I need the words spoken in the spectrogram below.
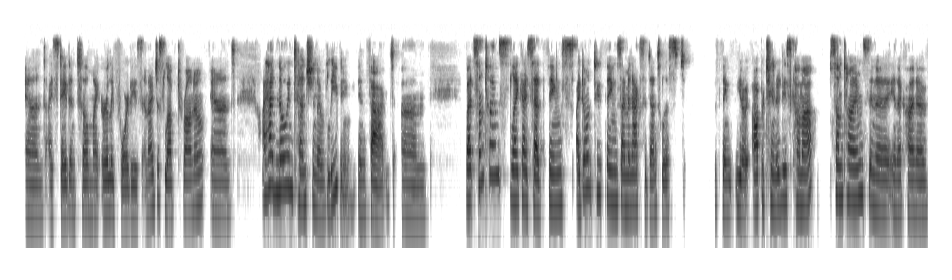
and I stayed until my early 40s. And I just loved Toronto. And I had no intention of leaving, in fact. Um, but sometimes, like I said, things, I don't do things, I'm an accidentalist. Thing, you know, opportunities come up sometimes in a in a kind of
